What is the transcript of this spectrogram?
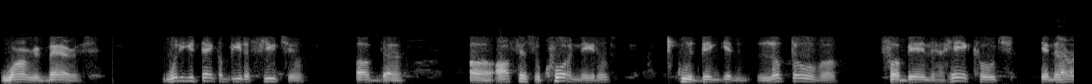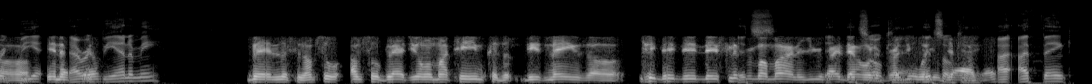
Ron Rivera. What do you think will be the future of the uh, offensive coordinator who's been getting looked over for being a head coach in the Eric uh, B. NFL? Eric Bieniemy. Man, listen, I'm so I'm so glad you're on my team because these names uh they they they, they slip in my mind and you write down on it, okay. Doing It's okay. job, man. I, I think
